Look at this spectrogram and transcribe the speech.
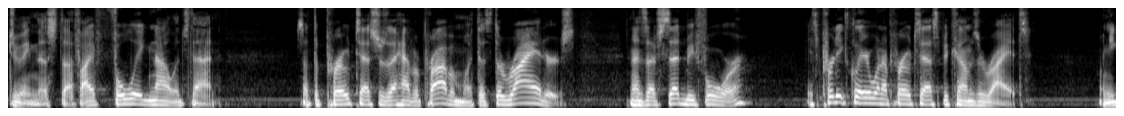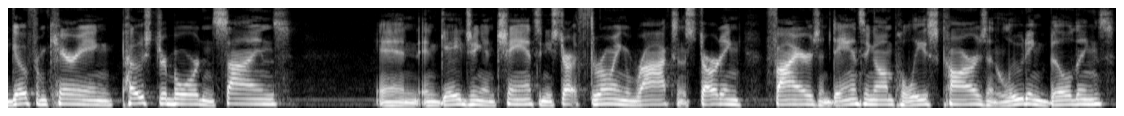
doing this stuff. I fully acknowledge that. It's not the protesters I have a problem with, it's the rioters. And as I've said before, it's pretty clear when a protest becomes a riot. When you go from carrying poster board and signs and engaging in chants and you start throwing rocks and starting fires and dancing on police cars and looting buildings,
